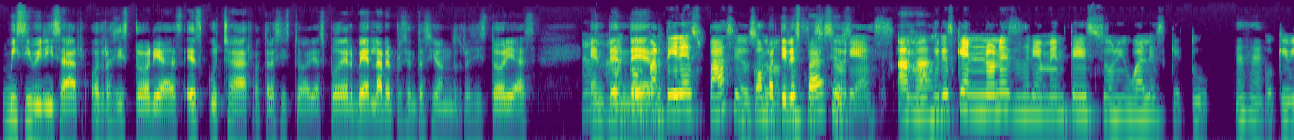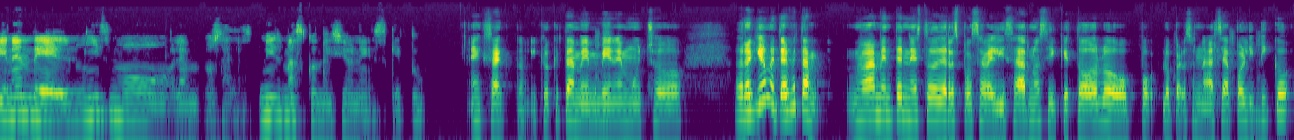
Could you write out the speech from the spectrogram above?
visibilizar otras historias, escuchar otras historias, poder ver la representación de otras historias, entender. Compartir espacios. Compartir espacios. Historias, Con mujeres que no necesariamente son iguales que tú. O que vienen del mismo, o sea, las mismas condiciones que tú. Exacto. Y creo que también viene mucho. O sea, no quiero meterme tan, nuevamente en esto de responsabilizarnos y que todo lo, lo personal sea político,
